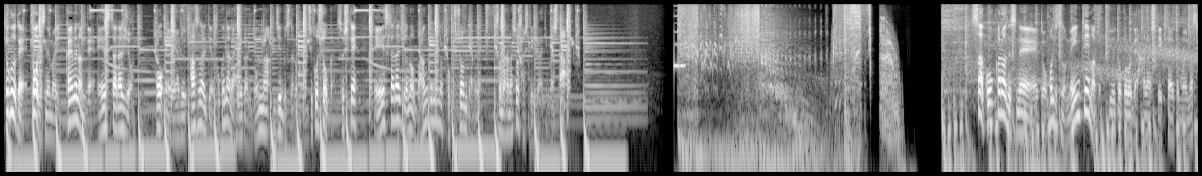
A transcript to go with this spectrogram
ということで今日はですね、まあ、1回目なんで A スタラジオをやるパーソナリティの徳永秀和どんな人物なのかの自己紹介そして A スタラジオの番組の特徴みたいなねそんな話をさせていただきました。さあここからはですね、えー、と本日のメインテーマというところで話していきたいと思います。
